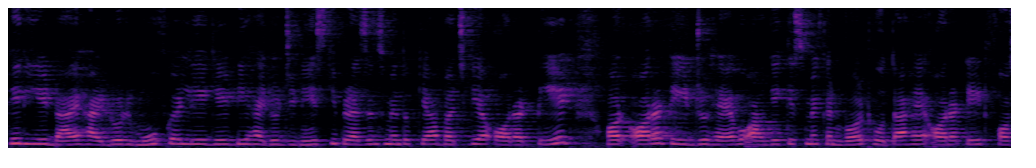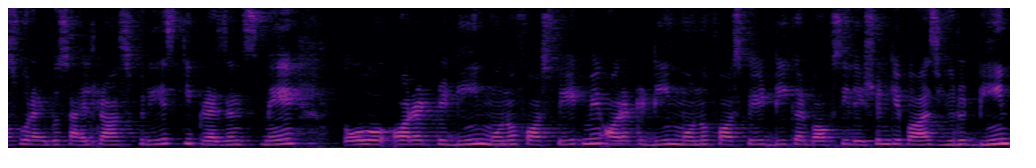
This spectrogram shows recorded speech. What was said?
फिर ये डाई हाइड्रो रिमूव कर लिए गए डिहाइड्रोजिनेस की प्रेजेंस में तो क्या बच गया? ऑराटेट और ऑराटेट जो है वो आगे किसमें कन्वर्ट होता है ऑराटेट फॉस्फोराइबोसाइल ट्रांसफरेज की प्रेजेंस में ऑराटिडीन मोनोफॉस्फेट में ऑराटिडीन मोनोफॉस्फेट डी कार्बोक्सीलेशन के पास यूरोडीन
